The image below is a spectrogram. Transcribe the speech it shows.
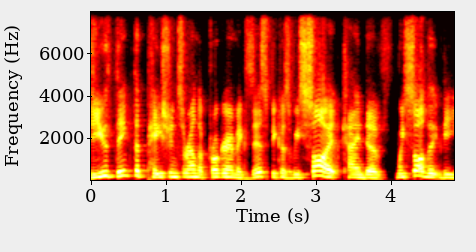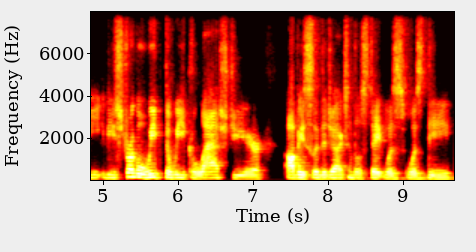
do you think the patience around the program exists? Because we saw it kind of, we saw the the the struggle week to week last year. Obviously, the Jacksonville State was was the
